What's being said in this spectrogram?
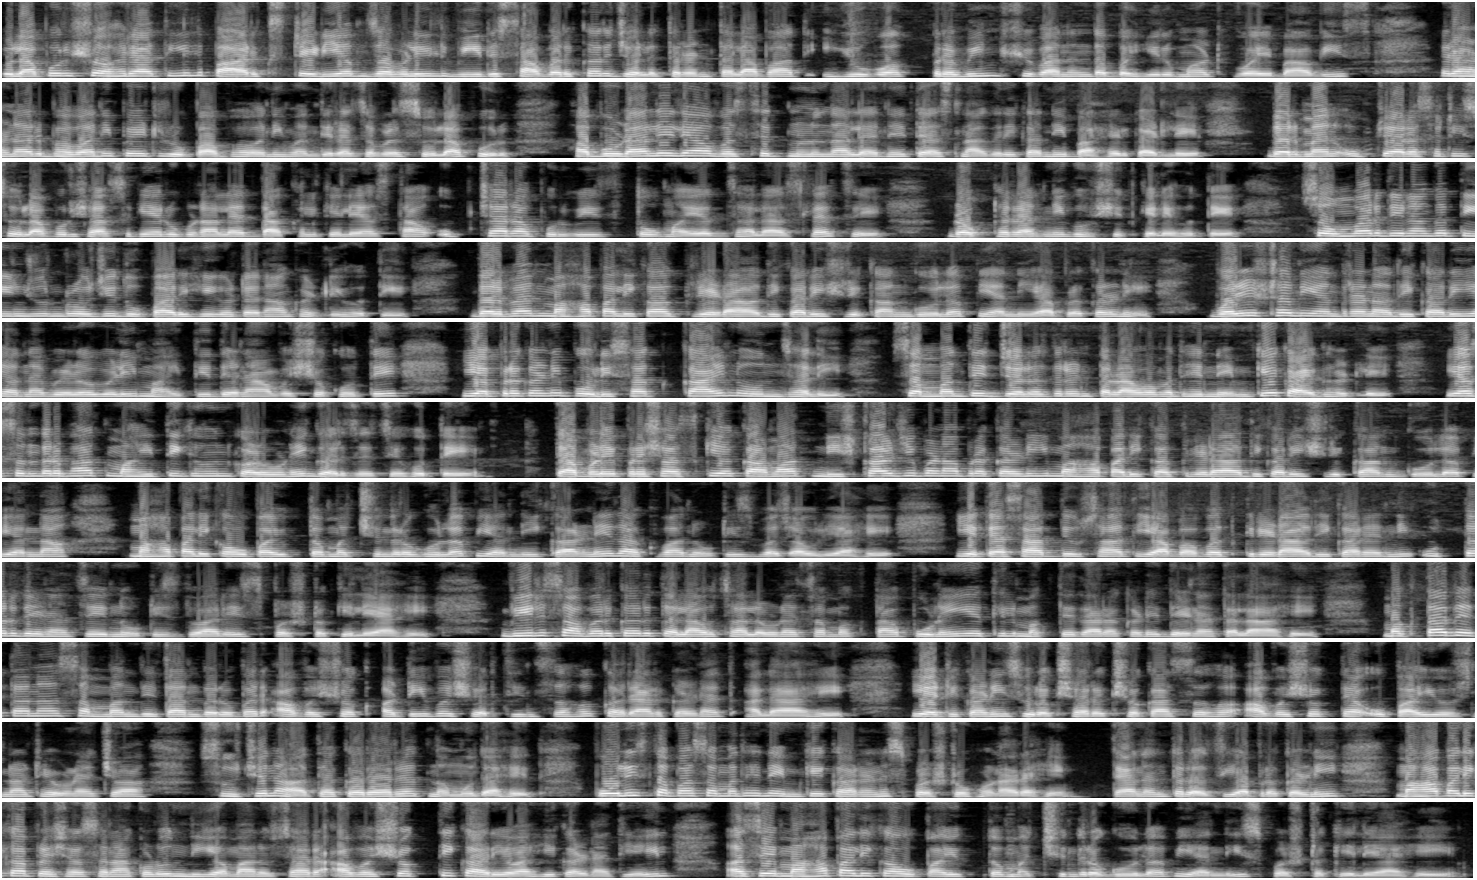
सोलापूर शहरातील park stadium जवळील वीर सावरकर जलतरण तलावात युवक प्रवीण शिवानंद बहिरमठ वय बावीस राहणार भवानीपेठ रूपा भवानी मंदिराजवळ सोलापूर हा बुडालेल्या अवस्थेत मिळून आल्याने त्यास नागरिकांनी बाहेर काढले. दरम्यान उपचारासाठी सोलापूर शासकीय रुग्णालयात दाखल केले असता उपचारापूर्वीच तो मयत झाला असल्याचे डॉक्टरांनी घोषित केले होते. सोमवार दिनांक तीन जून रोजी दुपारी ही घटना घडली होती. दरम्यान महापालिका क्रीडा अधिकारी श्रीकांत घोलप यांनी या प्रकरणी वरिष्ठ नियंत्रण अधिकारी यांना वेळोवेळी माहिती देणे आवश्यक होते. या प्रकरणी पोलिसात काय नोंद झाली? संबंधित जलतरण तलावामध्ये नेमके काय घडले? या संदर्भात माहिती घेऊन कळवणे गरजेचे होते. त्यामुळे प्रशासकीय कामात निष्काळजीपणा प्रकरणी महापालिका क्रीडा अधिकारी श्रीकांत घोलप यांना महापालिका उपायुक्त मच्छिंद्र घोलप यांनी कारणे दाखवा नोटीस बजावली आहे. येत्या सात दिवसात याबाबत क्रीडा अधिकाऱ्यांनी उत्तर देण्याचे नोटीसद्वारे स्पष्ट केले आहे. वीर सावरकर तलाव चालवण्याचा मक्ता पुणे येथील मक्तेदाराकडे देण्यात आला आहे. मक्ता देताना संबंधितांबरोबर आवश्यक अटी व शर्तींसह करार करण्यात आला आहे. या ठिकाणी सुरक्षा रक्षकासह आवश्यक त्या उपाययोजना ठेवण्याच्या सूचना त्या करारात नमूद आहेत. पोलीस पोलीस तपासामध्ये नेमके कारण स्पष्ट होणार आहे. त्यानंतरच या प्रकरणी महापालिका प्रशासनाकडून नियमानुसार आवश्यक ती कार्यवाही करण्यात येईल असे महापालिका उपायुक्त मच्छिंद्र घोलप यांनी स्पष्ट केले आहे.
